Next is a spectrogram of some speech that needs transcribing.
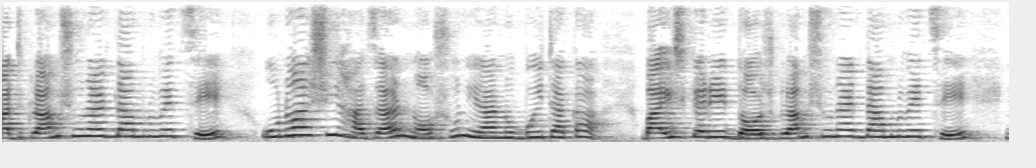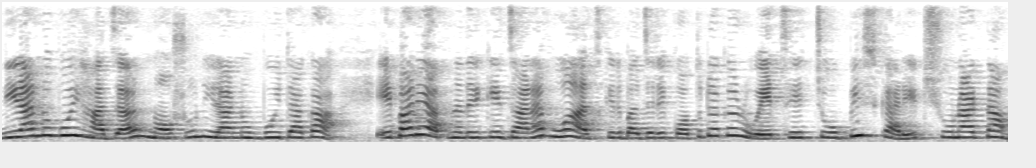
আট গ্রাম সোনার দাম রয়েছে উনআশি হাজার নশো নিরানব্বই টাকা। বাইশ ক্যারেট দশ গ্রাম সোনার দাম রয়েছে নিরানব্বই হাজার নশো নিরানব্বই টাকা। এবারে আপনাদেরকে জানাব আজকের বাজারে কত টাকা রয়েছে চব্বিশ ক্যারেট সোনার দাম।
